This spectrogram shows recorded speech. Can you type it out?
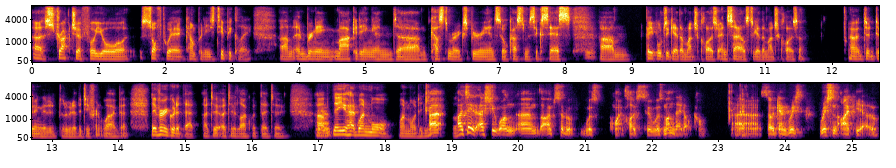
a structure for your software companies typically, um, and bringing marketing and um, customer experience or customer success. Mm. Um, people together much closer and sales together much closer uh, doing it a little bit of a different way, but they're very good at that. I do, I do like what they do. Um, yeah. Now you had one more, one more, didn't you? Uh, I did actually. One um, that I sort of was quite close to was Monday.com. Okay. Uh, so again, re- recent IPO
